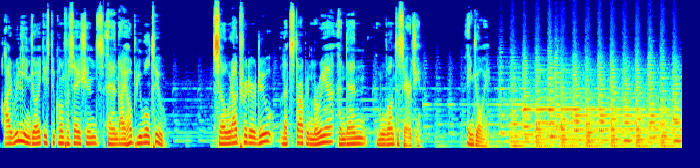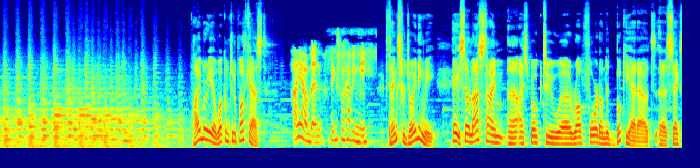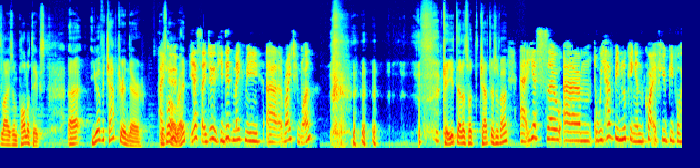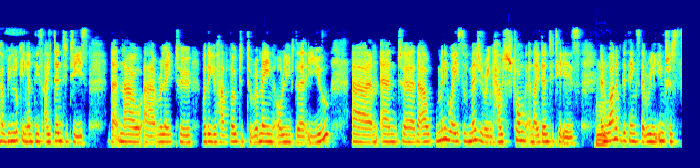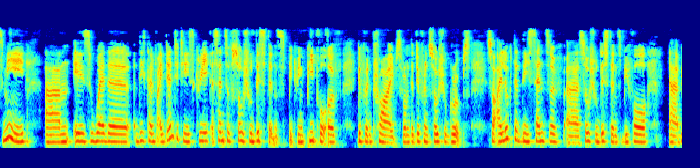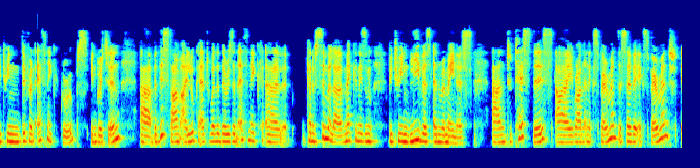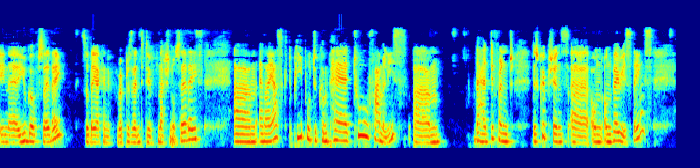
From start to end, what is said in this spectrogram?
I really enjoyed these two conversations, and I hope you will too. So, without further ado, let's start with Maria and then move on to Sergi. Enjoy. Hi, Maria. Welcome to the podcast. Hi, Armin. Thanks for having me. Thanks for joining me. Hey, so last time uh, I spoke to uh, Rob Ford on the book he had out, uh, Sex, Lies, and Politics. Uh, you have a chapter in there as I well, do. right? Yes, I do. He did make me uh, write him one. Can you tell us what the chapter is about? Uh, yes, so um, we have been looking, and quite a few people have been looking at these identities that now uh, relate to whether you have voted to remain or leave the EU. Um, and uh, there are many ways of measuring how strong an identity is. Mm. And one of the things that really interests me um, is whether these kind of identities create a sense of social distance between people of different tribes from the different social groups. So I looked at the sense of uh, social distance before uh, between different ethnic groups in Britain, uh, but this time I look at whether there is an ethnic uh, kind of similar mechanism between leavers and remainers. And to test this, I ran an experiment, a survey experiment in a YouGov survey so they are kind of representative national surveys. Um, and I asked people to compare two families, um, that had different descriptions uh, on on various things.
